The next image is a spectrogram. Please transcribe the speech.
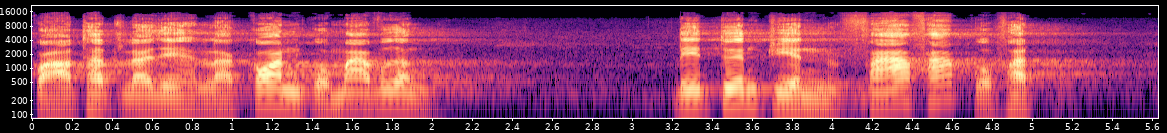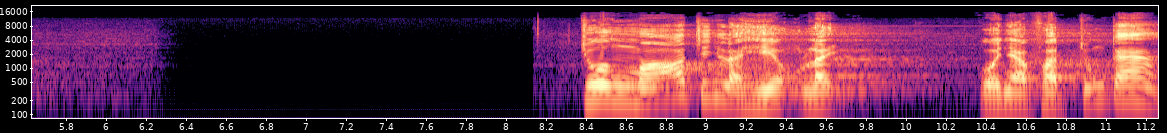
quả thật là gì? Là con của ma vương. Đi tuyên truyền phá pháp của phật. Chuông mõ chính là hiệu lệnh của nhà phật chúng ta.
